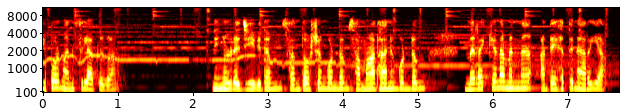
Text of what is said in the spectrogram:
ഇപ്പോൾ മനസ്സിലാക്കുക. നിങ്ങളുടെ ജീവിതം സന്തോഷം കൊണ്ടും സമാധാനം കൊണ്ടും നിറയ്ക്കണമെന്ന് അദ്ദേഹത്തിന് അറിയാം.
